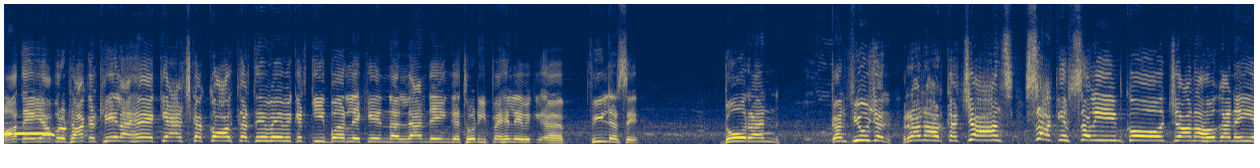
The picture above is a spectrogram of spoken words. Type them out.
आते यहाँ पर उठाकर खेला है। कैच का कॉल करते हुए विकेट कीपर, लेकिन लैंडिंग थोड़ी पहले फील्डर से। दो रन कंफ्यूजन रन आउट का चांस साकिब सलीम को जाना होगा नहीं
